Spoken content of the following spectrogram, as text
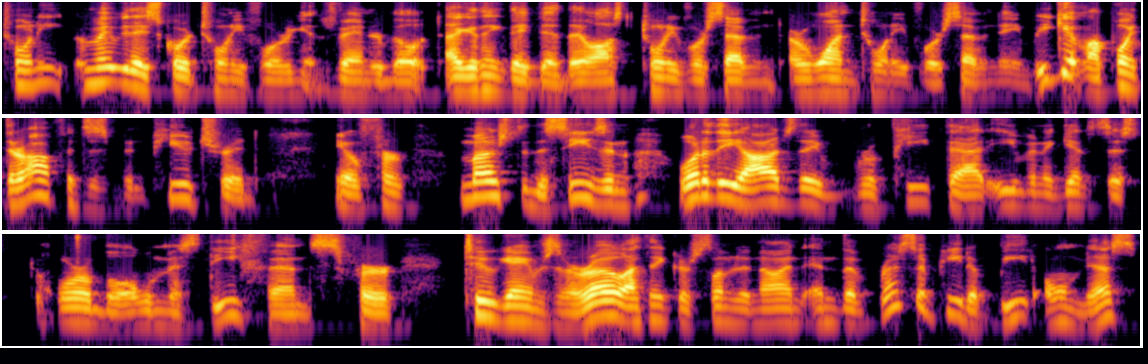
20, maybe they scored 24 against Vanderbilt. I think they did. They lost 24 seven or won 24 17. But you get my point. Their offense has been putrid, you know, for most of the season. What are the odds they repeat that even against this horrible Ole Miss defense for two games in a row? I think are slim to none. And the recipe to beat Ole Miss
